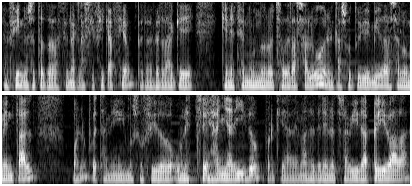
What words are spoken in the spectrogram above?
en fin, no se trata de hacer una clasificación, pero es verdad que, que en este mundo nuestro de la salud, en el caso tuyo y mío, de la salud mental, bueno, pues también hemos sufrido un estrés añadido, porque además de tener nuestra vida privada,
